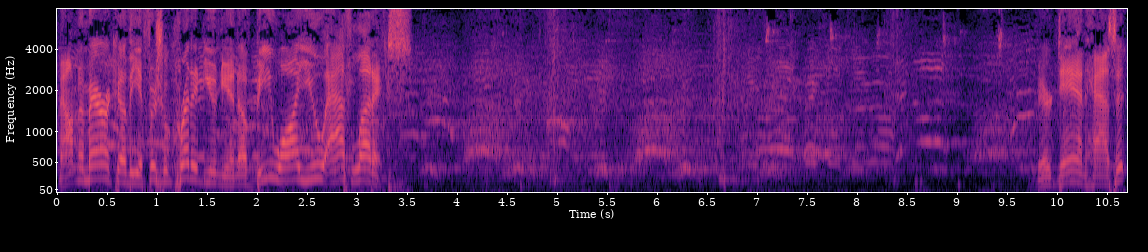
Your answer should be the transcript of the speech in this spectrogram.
Mountain America, the official credit union of BYU Athletics. Verdan has it.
